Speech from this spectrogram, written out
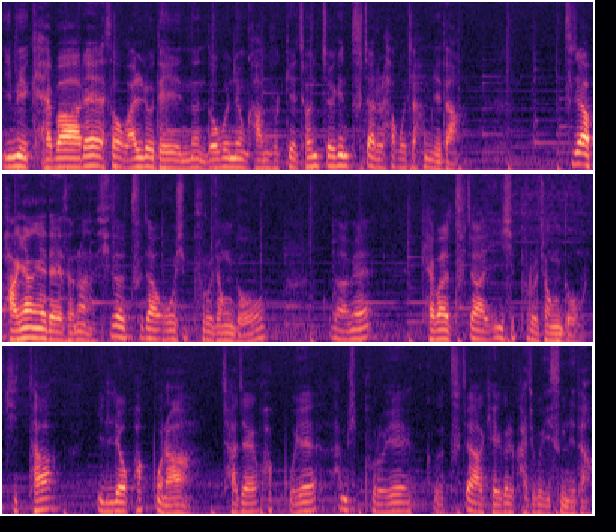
이미 개발해서 완료되어 있는 로봇용 감속기에 전적인 투자를 하고자 합니다. 투자 방향에 대해서는 시설 투자 50% 정도, 그 다음에 개발 투자 20% 정도, 기타 인력 확보나 자재 확보에 30%의 그 투자 계획을 가지고 있습니다.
